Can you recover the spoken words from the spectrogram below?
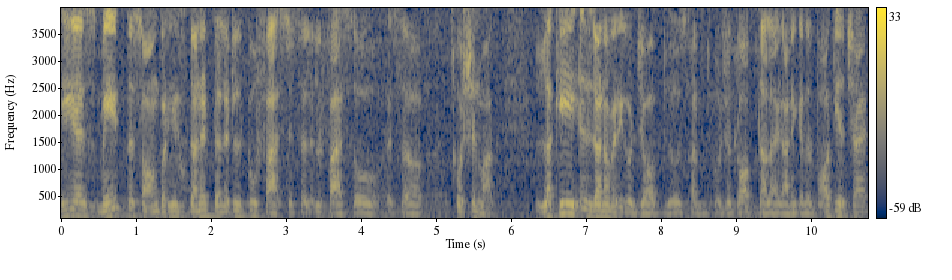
He has made the song but he has done it a little too fast it's a little fast so it's a question mark Lucky is done a very good job जो उसका जो ड्रॉप डाला है गाने के अंदर, बहुत ही अच्छा है।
